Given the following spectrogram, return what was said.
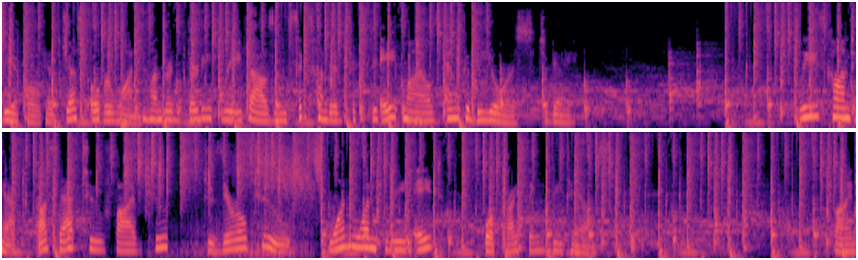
vehicle has just over 133,668 miles and could be yours today. Please contact us at 252-202-1138 for pricing details. Find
